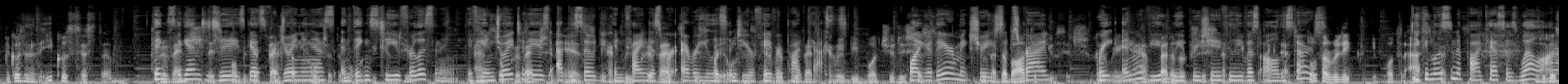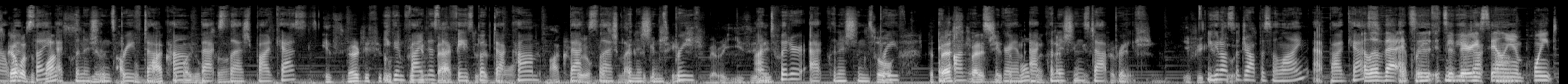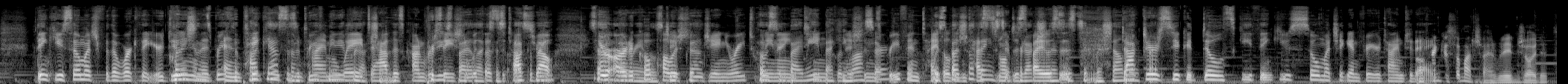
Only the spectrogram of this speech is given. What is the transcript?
because it's an ecosystem. Thanks again to today's guest for joining us, and thanks to you for listening. If you enjoyed today's episode, you can find us wherever you listen to your favorite podcast. While you're there, make sure you subscribe, rate, and review. We appreciate if you leave us all the stars. Those are really important You can listen to podcasts as well on our website at cliniciansbrief.com backslash podcasts. It's very difficult. You can find us at facebook.com backslash cliniciansbrief, on Twitter at cliniciansbrief, and on Instagram at clinicians.brief. You can, you can also drop us a line at podcast. I love that. It's a, it's a very salient point. Thank you so much for the work that you're doing and, and taking some time away production. to have this conversation with Alexis us to talk Austri, about your article published in January 2019, me, Clinicians Mossor, Brief, entitled Intestinal Dysbiosis. Dr. Suchodolski, thank you so much again for your time today. thank you so much. I really enjoyed it.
